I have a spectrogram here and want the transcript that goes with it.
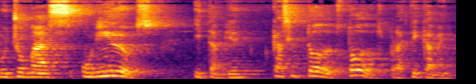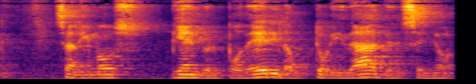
mucho más unidos y también casi todos, todos prácticamente, salimos viendo el poder y la autoridad del Señor.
